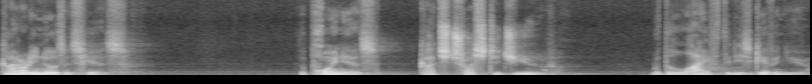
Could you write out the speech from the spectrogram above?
God already knows it's his. The point is, God's trusted you with the life that he's given you.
